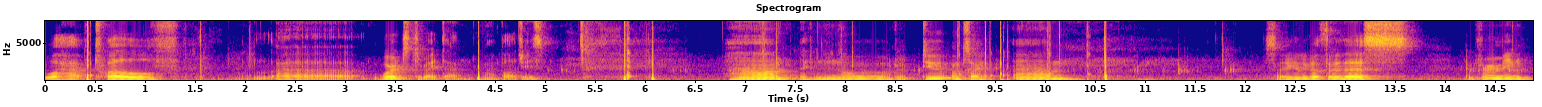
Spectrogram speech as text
will have 12 uh, words to write down. My apologies. Um, do, I'm sorry. Um, so you're going to go through this, confirming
